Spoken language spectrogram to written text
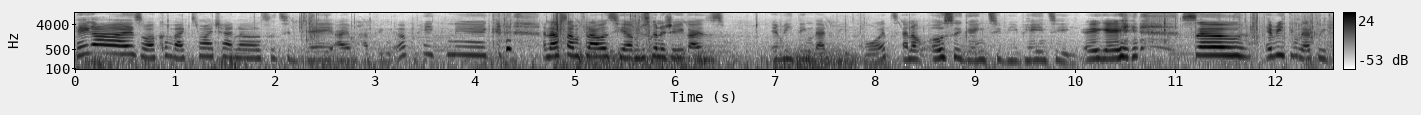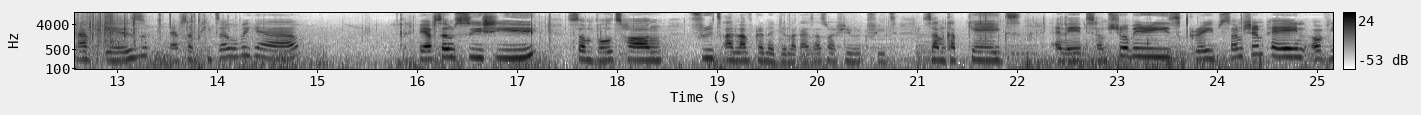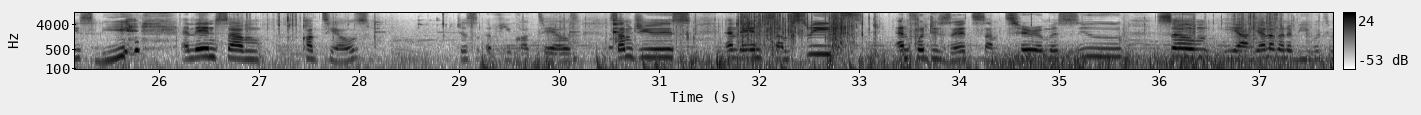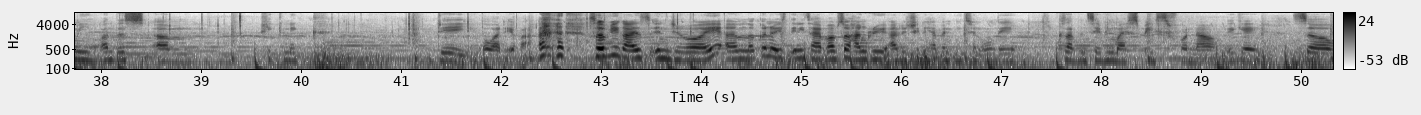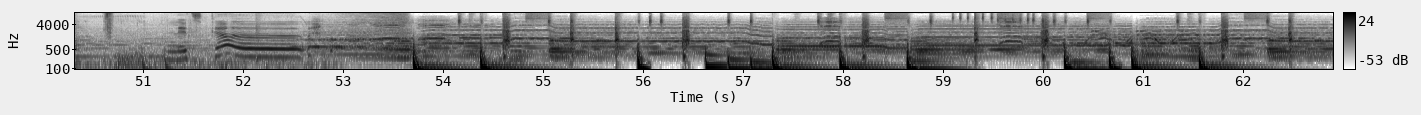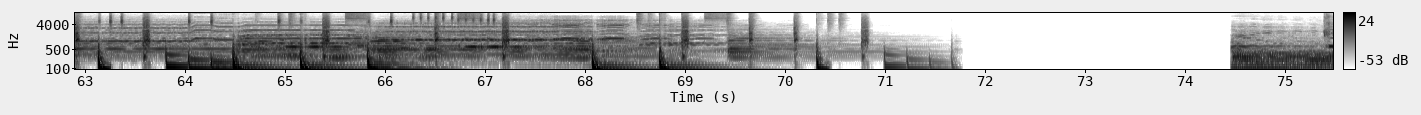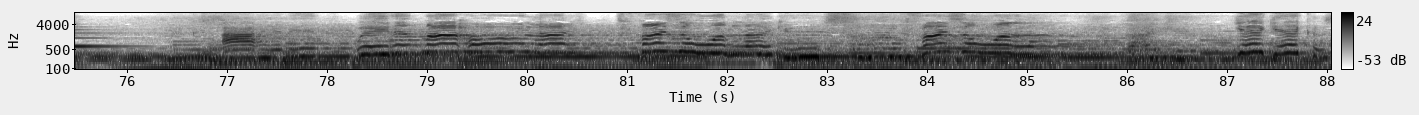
Hey guys, welcome back to my channel. So today I'm having a picnic and I have some flowers here. I'm just gonna show you guys everything that we bought and I'm also going to be painting. Okay, so everything that we have is we have some pizza over here. We have some sushi, some biltong, fruits. I love granadilla, guys. That's my favorite fruit. Some cupcakes, and then some strawberries, grapes, some champagne, obviously, and then some cocktails. Just a few cocktails, some juice, and then some sweets. And for dessert, some tiramisu. So yeah, y'all are gonna be with me on this um, picnic day or whatever so if you guys enjoy i'm not gonna waste any time i'm so hungry i literally haven't eaten all day because i've been saving my space for now okay so let's go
